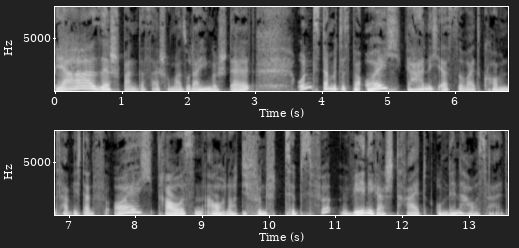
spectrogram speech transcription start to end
Ja, sehr spannend, das sei schon mal so dahingestellt. Und damit es bei euch gar nicht erst so weit kommt, habe ich dann für euch draußen auch noch die fünf Tipps für weniger Streit um den Haushalt.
